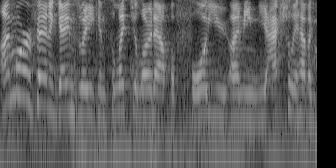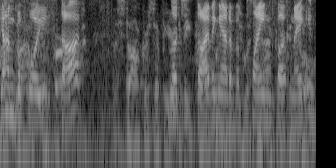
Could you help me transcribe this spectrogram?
I'm more a fan of games where you can select your loadout before you, I mean, you actually have a gun before you start. The stalkers appear Not just diving out of a plane butt naked.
